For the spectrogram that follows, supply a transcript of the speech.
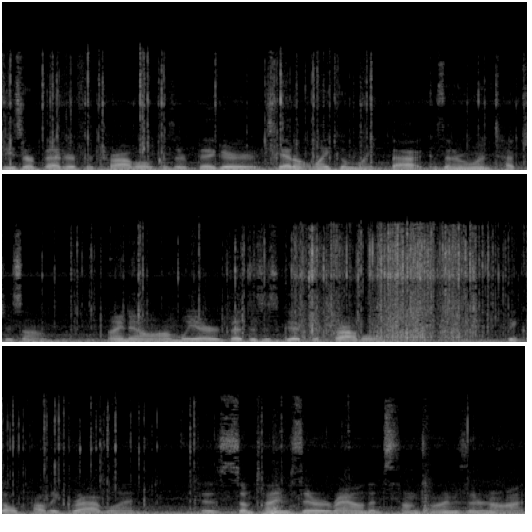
These are better for travel because they're bigger. See, I don't like them like that because everyone touches them. I know, I'm weird, but this is good for travel. I think I'll probably grab one because sometimes they're around and sometimes they're not.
